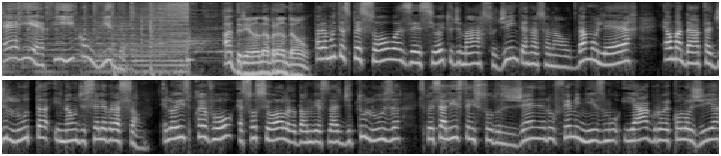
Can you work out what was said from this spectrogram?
RFI Convida. Adriana Brandão. Para muitas pessoas, esse 8 de março, Dia Internacional da Mulher, é uma data de luta e não de celebração. Heloíse Prévost é socióloga da Universidade de Toulouse, especialista em estudos de gênero, feminismo e agroecologia,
